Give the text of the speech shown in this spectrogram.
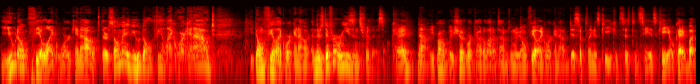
you don't feel like working out. There's so many of you who don't feel like working out. You don't feel like working out, and there's different reasons for this, okay? Now, you probably should work out a lot of times when we don't feel like working out. Discipline is key, consistency is key, okay? But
